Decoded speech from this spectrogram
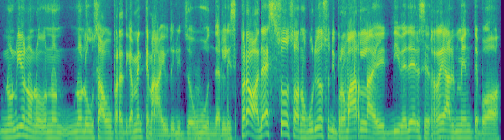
non, io non lo, non, non lo, usavo praticamente mai, utilizzo Wunderlist, però adesso sono curioso di provarla e di vedere se realmente può,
